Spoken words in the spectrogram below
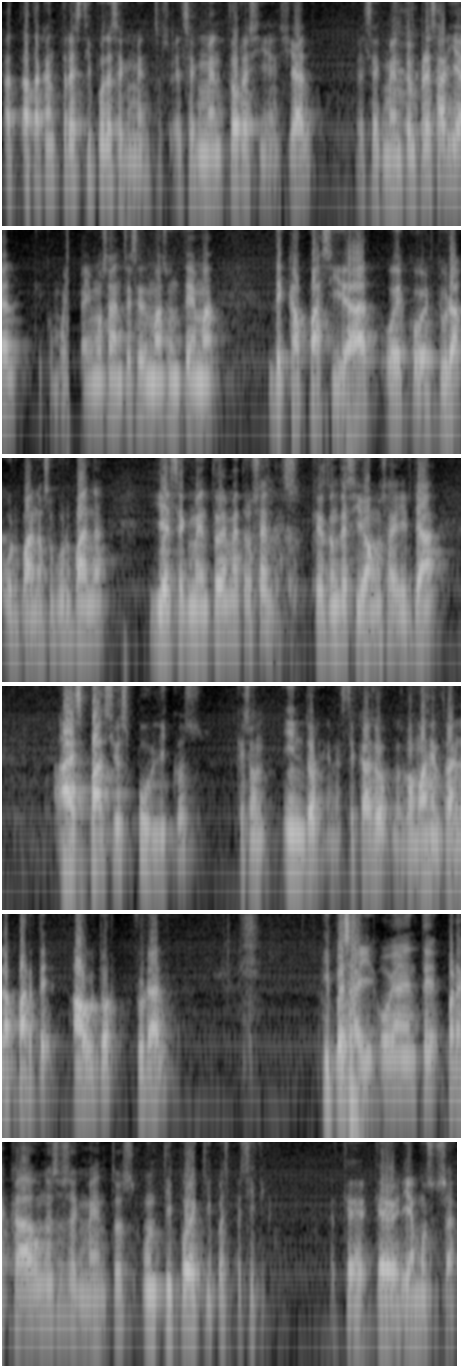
atacan tres tipos de segmentos. El segmento residencial, el segmento empresarial, que como ya vimos antes es más un tema de capacidad o de cobertura urbana-suburbana, y el segmento de metroceldas, que es donde sí vamos a ir ya a espacios públicos, que son indoor, en este caso nos vamos a centrar en la parte outdoor, rural, y pues hay obviamente para cada uno de esos segmentos un tipo de equipo específico que, que deberíamos usar.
